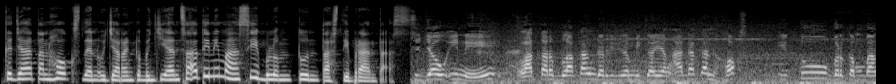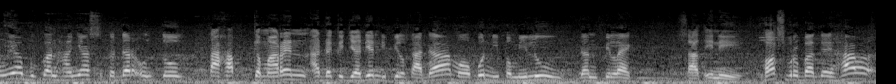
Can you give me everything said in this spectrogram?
kejahatan hoax dan ujaran kebencian saat ini masih belum tuntas diberantas. Sejauh ini, latar belakang dari dinamika yang ada kan hoax itu berkembangnya bukan hanya sekedar untuk tahap kemarin ada kejadian di pilkada maupun di pemilu dan pileg saat ini. Hoax berbagai hal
